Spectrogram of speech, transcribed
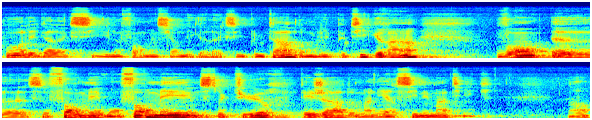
pour les galaxies, la formation des galaxies plus tard. Donc les petits grains vont euh, se former, vont former une structure déjà de manière cinématique, hein,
